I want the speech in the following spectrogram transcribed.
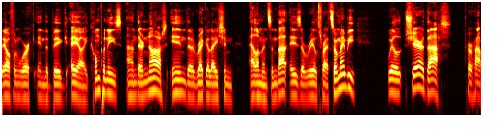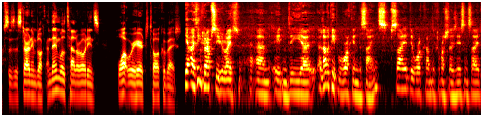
they often work in the big AI companies, and they're not in the regulation elements. And that is a real threat. So maybe we'll share that perhaps as a starting block, and then we'll tell our audience what we're here to talk about. Yeah, I think you're absolutely right, um, Aidan. The uh, a lot of people work in the science side, they work on the commercialization side,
